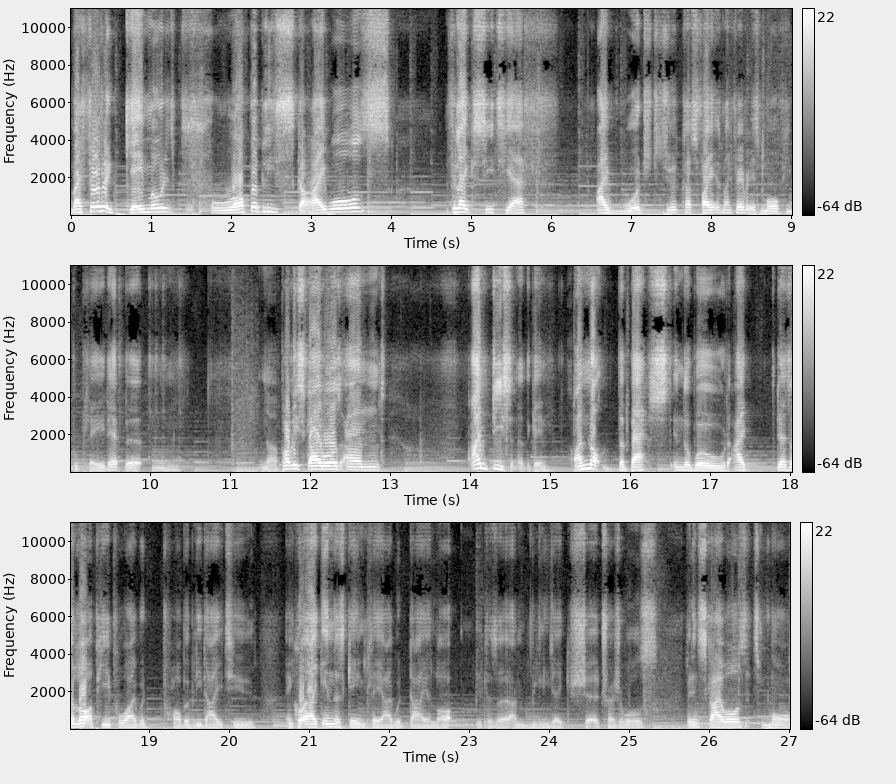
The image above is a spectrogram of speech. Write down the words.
My favorite game mode is probably Skywars. I feel like CTF I would classify it as my favorite if more people played it, but mm, no, probably Skywars, and I'm decent at the game. I'm not the best in the world. I there's a lot of people I would probably die to, And quite like in this gameplay, I would die a lot because uh, I'm really like shit at Treasure Wars. But in Sky Wars, it's more.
